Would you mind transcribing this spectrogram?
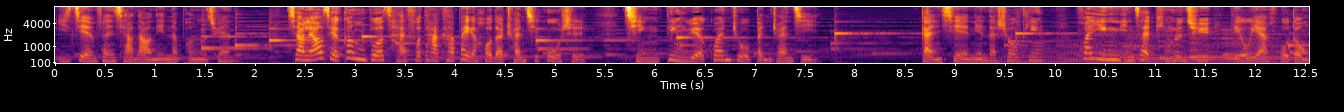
一键分享到您的朋友圈。想了解更多财富大咖背后的传奇故事，请订阅关注本专辑。感谢您的收听，欢迎您在评论区留言互动，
